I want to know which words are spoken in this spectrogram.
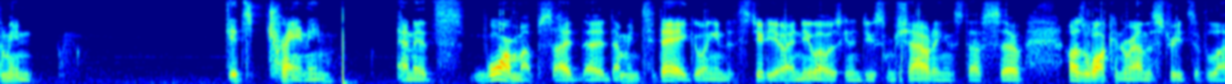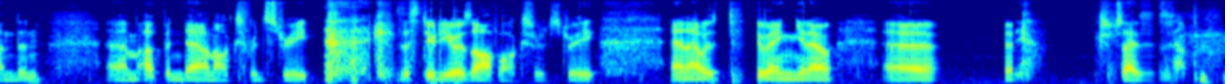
I mean, it's training and it's warm ups. I, I, I, mean, today going into the studio, I knew I was going to do some shouting and stuff. So I was walking around the streets of London, um, up and down Oxford Street, because the studio is off Oxford Street, and I was doing, you know, uh, exercises.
